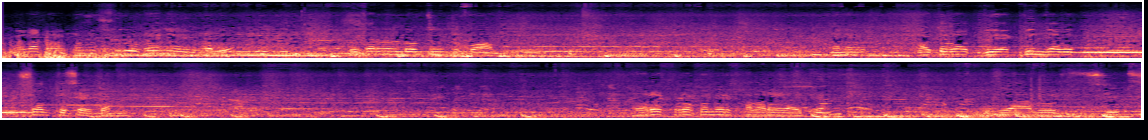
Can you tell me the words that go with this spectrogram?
মেলাটা এখনও শুরু হয়নি ওইভাবে। ওই কারণে লোকজন একটু কম। মানে হয়তো বা দু একদিন যাবৎ চলতেছে এটা। হরেক রকমের খাবারের আইটেম যে আলু চিপস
